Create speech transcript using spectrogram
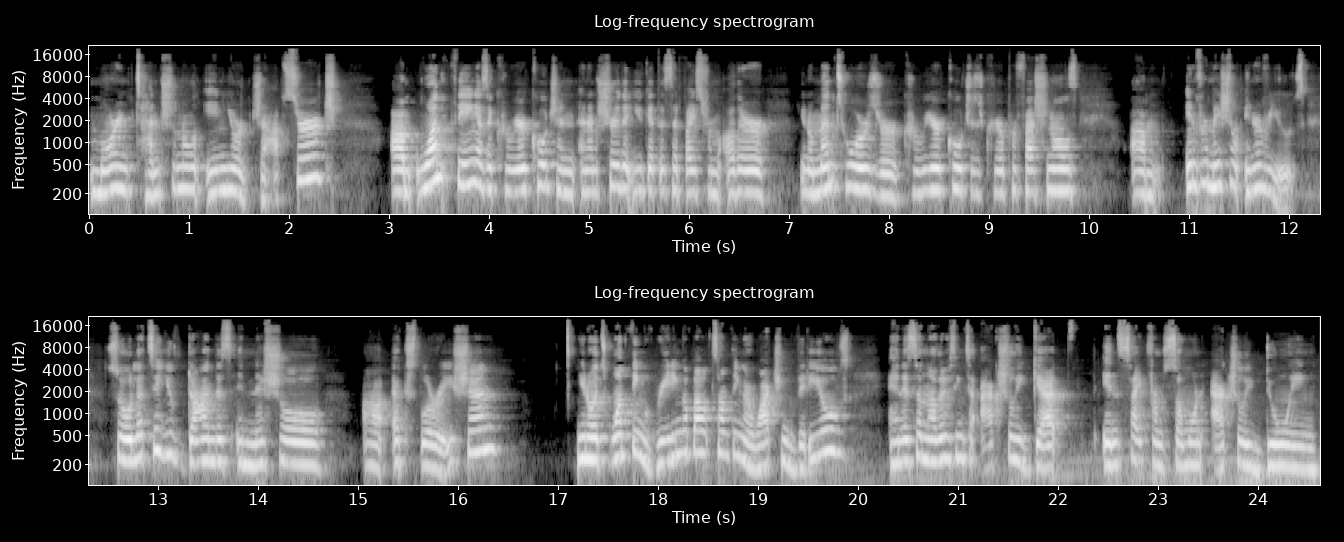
more intentional in your job search. Um, one thing as a career coach, and, and I'm sure that you get this advice from other you know mentors or career coaches, career professionals, um, informational interviews. So let's say you've done this initial uh, exploration. You know, it's one thing reading about something or watching videos, and it's another thing to actually get insight from someone actually doing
